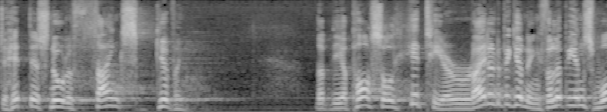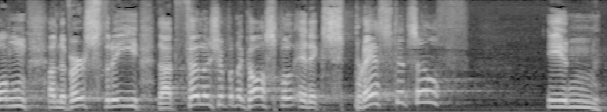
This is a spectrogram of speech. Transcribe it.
to hit this note of thanksgiving that the apostle hit here right at the beginning, Philippians 1 and the verse 3, that fellowship in the gospel, it expressed itself in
